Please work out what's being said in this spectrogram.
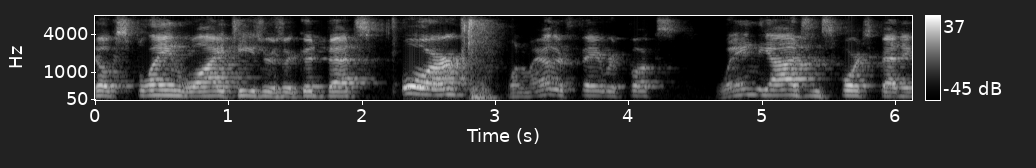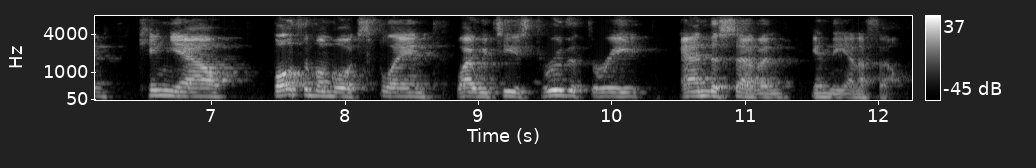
He'll explain why teasers are good bets. Or one of my other favorite books, Weighing the Odds in Sports Betting, King Yao. Both of them will explain why we tease through the three and the seven in the NFL.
